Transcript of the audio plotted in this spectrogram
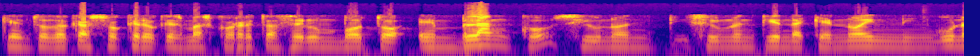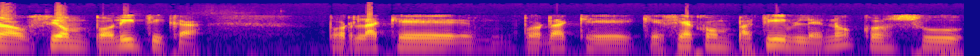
que en todo caso creo que es más correcto hacer un voto en blanco si uno si uno entiende que no hay ninguna opción política por la que por la que, que sea compatible ¿no? con su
